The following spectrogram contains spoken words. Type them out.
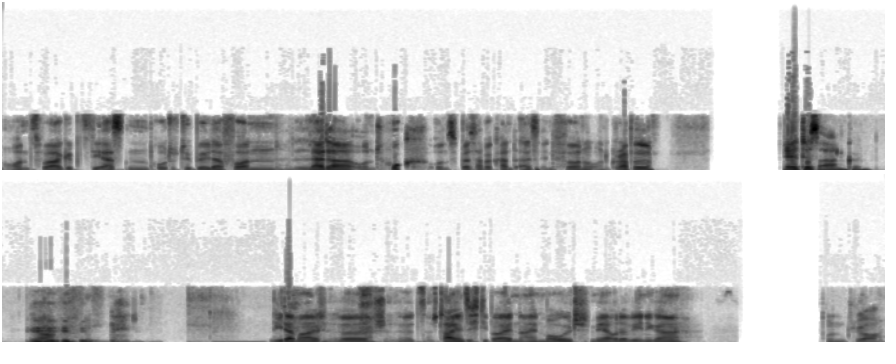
und zwar gibt es die ersten Prototypbilder von Ladder und Hook, uns besser bekannt als Inferno und Grapple. Er hätte es ahnen können. Ja. Wieder mal äh, teilen sich die beiden ein Mold, mehr oder weniger. Und ja,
